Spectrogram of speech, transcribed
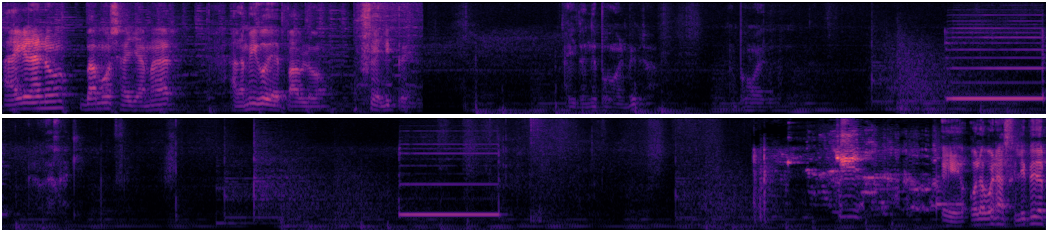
al grano, vamos a llamar al amigo de Pablo, Felipe. Ahí, ¿dónde pongo el micro? Me pongo el... Lo voy a dejar aquí. Sí, Eh, hola, buenas, Felipe de...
